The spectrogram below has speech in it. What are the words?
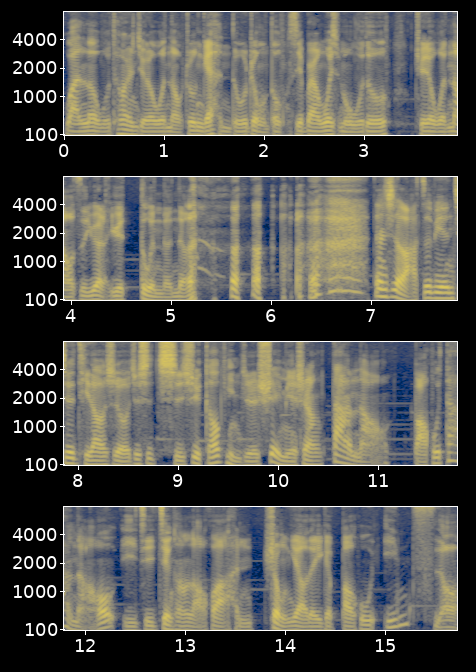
完了，我突然觉得我脑中应该很多这种东西，不然为什么我都觉得我脑子越来越钝了呢？但是啦，这边就提到说，就是持续高品质的睡眠是让大脑。保护大脑以及健康老化很重要的一个保护因子哦。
